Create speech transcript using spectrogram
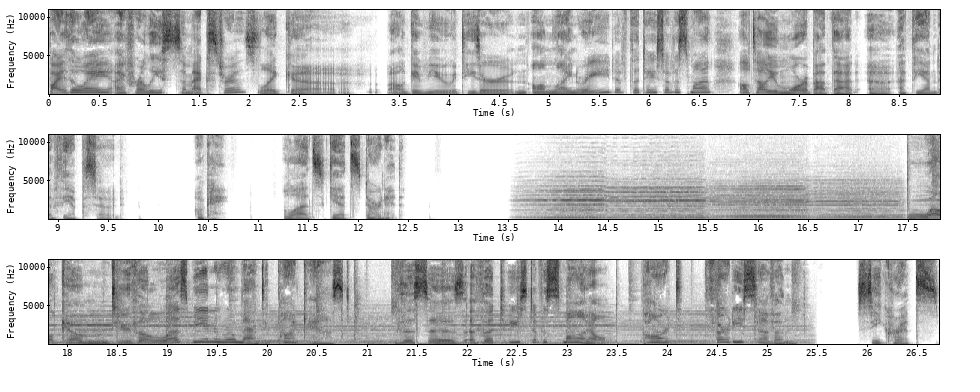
By the way, I've released some extras, like uh, I'll give you a teaser, an online read of The Taste of a Smile. I'll tell you more about that uh, at the end of the episode. Okay, let's get started. Welcome to the Lesbian Romantic Podcast. This is The Taste of a Smile, Part 37 Secrets.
